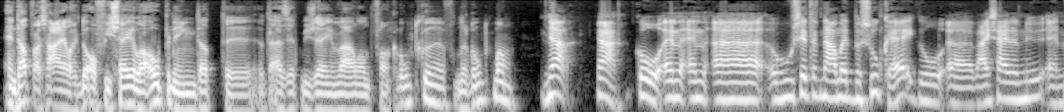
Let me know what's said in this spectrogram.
En dat was eigenlijk de officiële opening dat eh, het AZ Museum Waland van, grond, van de grond kwam. Ja, ja, cool. En, en eh, hoe zit het nou met bezoek? Hè? Ik bedoel, wij zijn er nu en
